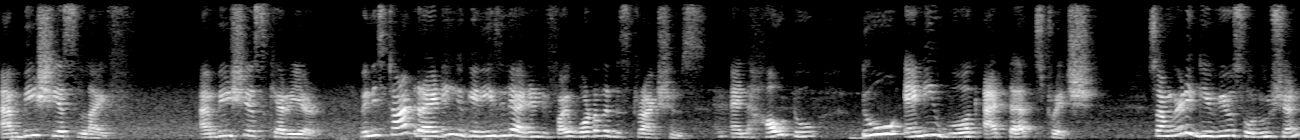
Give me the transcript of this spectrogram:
ambitious life, ambitious career. When you start writing, you can easily identify what are the distractions and how to do any work at a stretch. So I'm going to give you a solution.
